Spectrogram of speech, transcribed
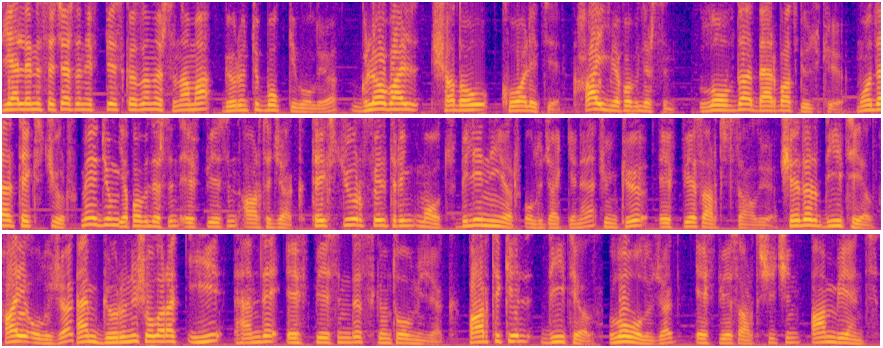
Diğerlerini seçersen FPS kazanırsın ama görüntü bok gibi oluyor. Global Shadow Quality. High yapabilirsin. Low'da berbat gözüküyor. Model Texture. Medium yapabilirsin. FPS'in artacak. Texture Filtering Mode. Bilinear olacak gene. Çünkü FPS artışı sağlıyor. Shader Detail. High olacak. Hem görünüş olarak iyi hem de FPS'inde sıkıntı olmayacak. Particle Detail. Low olacak. FPS artışı için. Ambient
